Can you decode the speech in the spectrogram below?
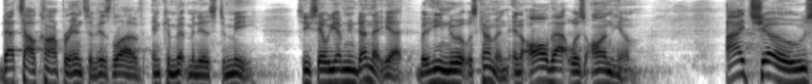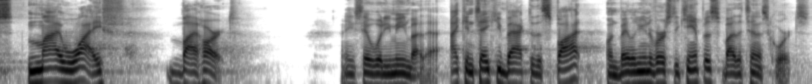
That's how comprehensive his love and commitment is to me. So you say, well, you haven't even done that yet, but he knew it was coming, and all that was on him. I chose my wife by heart. And you say, well, what do you mean by that? I can take you back to the spot on Baylor University campus by the tennis courts.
